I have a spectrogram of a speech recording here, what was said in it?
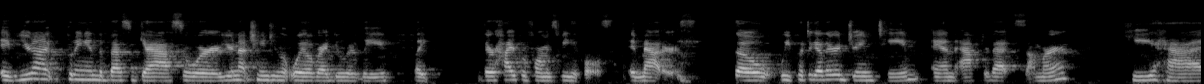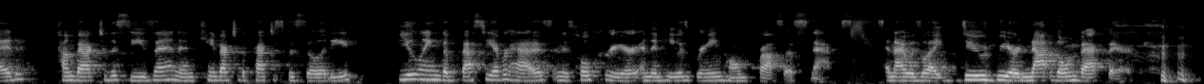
If you're not putting in the best gas or you're not changing the oil regularly, like they're high performance vehicles. It matters. So we put together a dream team, and after that summer, he had come back to the season and came back to the practice facility feeling the best he ever has in his whole career and then he was bringing home processed snacks and i was like dude we are not going back there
